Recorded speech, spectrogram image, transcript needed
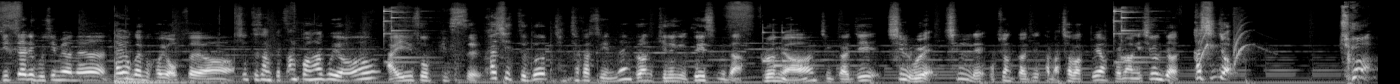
뒷자리 보시면은 사용감이 거의 없어요. 시트 상태 빵빵하고요. 아이소픽스 카시트도 장착할 수 있는 그런 기능이 되어 있습니다. 그러면 지금까지 실외, 실내 옵션까지 다 맞춰봤고요. 대망의 시운전 가시죠. 차!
